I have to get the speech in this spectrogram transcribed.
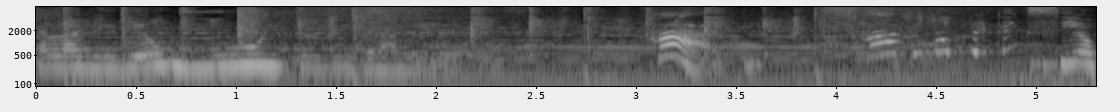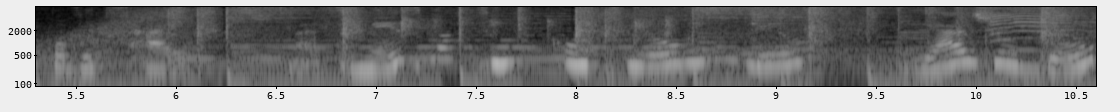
ela viveu muitos livramentos. Raabe, Raabe não pertencia ao povo de Israel, mas mesmo assim confiou em Deus e ajudou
